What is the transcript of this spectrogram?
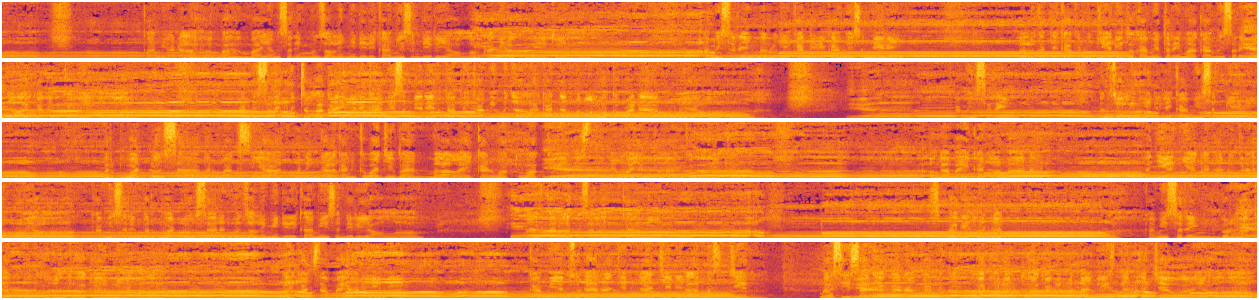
Kami adalah hamba-hamba yang sering menzalimi diri kami sendiri ya Allah. Kami akui itu ya Allah. Kami sering merugikan diri kami sendiri. Lalu ketika itu kami terima, kami sering menyalahkan Engkau ya Allah. Kami sering mencelakai diri kami sendiri, tetapi kami menyalahkan dan mengeluh kepadamu ya Allah. Kami sering menzolimi diri kami sendiri. Berbuat dosa, bermaksiat, meninggalkan kewajiban, melalaikan waktu-waktu yang istimewa yang telah Engkau berikan. Mengabaikan amanah, menzalimi diri kami sendiri ya Allah. Maafkanlah kesalahan kami ya Allah. Sebagai anak, kami sering durhaka kepada orang tua kami ya Allah. Bahkan sampai hari ini, kami yang sudah rajin ngaji di dalam masjid, masih saja kadang kami membuat orang tua kami menangis dan kecewa ya Allah.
